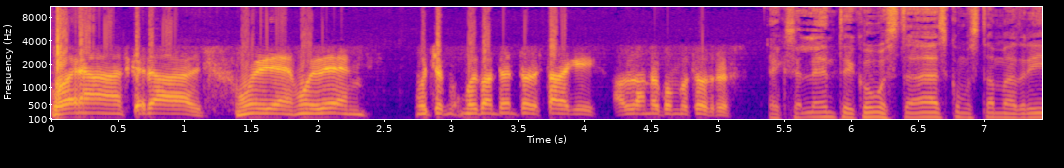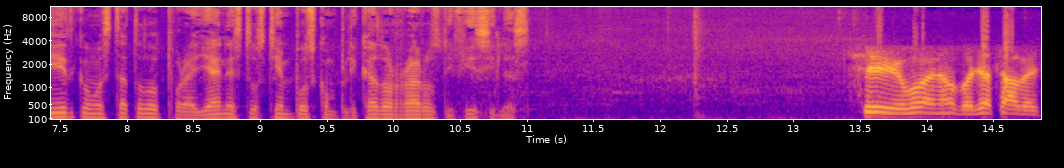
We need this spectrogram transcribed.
Buenas, ¿qué tal? Muy bien, muy bien. Mucho, muy contento de estar aquí hablando con vosotros. Excelente, ¿cómo estás? ¿Cómo está Madrid? ¿Cómo está todo por allá en estos tiempos complicados, raros, difíciles? Sí, bueno, pues ya sabes,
